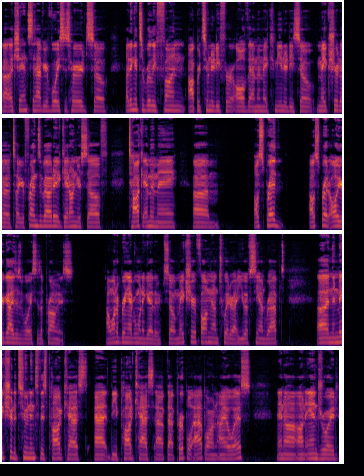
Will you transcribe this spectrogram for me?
uh, a chance to have your voices heard. So, I think it's a really fun opportunity for all of the MMA community. So make sure to tell your friends about it. Get on yourself. Talk MMA. Um, I'll spread, I'll spread all your guys' voices. I promise. I want to bring everyone together. So make sure to follow me on Twitter at UFC Unwrapped. Uh, and then make sure to tune into this podcast at the podcast app, that purple app on iOS and uh, on Android.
